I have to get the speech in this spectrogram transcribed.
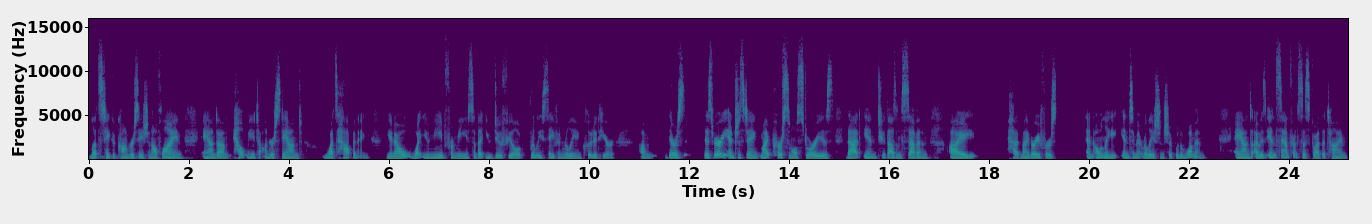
let's take a conversation offline and um, help me to understand what's happening, you know, what you need from me so that you do feel really safe and really included here. Um, there's this very interesting, my personal story is that in 2007, I had my very first and only intimate relationship with a woman. And I was in San Francisco at the time,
